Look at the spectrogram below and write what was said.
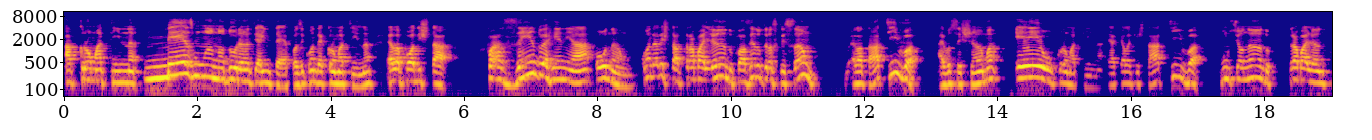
A cromatina, mesmo no, durante a intéfase, quando é cromatina, ela pode estar fazendo RNA ou não. Quando ela está trabalhando, fazendo transcrição, ela está ativa. Aí você chama eucromatina. É aquela que está ativa, funcionando, trabalhando.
